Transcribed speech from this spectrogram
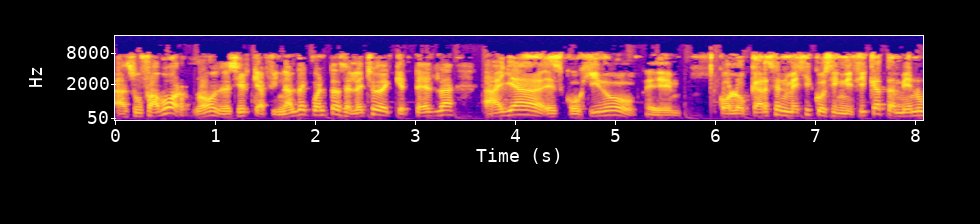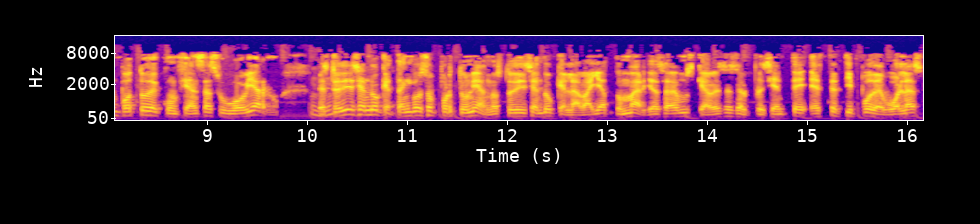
a su favor, ¿no? Es decir, que a final de cuentas el hecho de que Tesla haya escogido eh, colocarse en México significa también un voto de confianza a su gobierno. Estoy diciendo que tengo esa oportunidad, no estoy diciendo que la vaya a tomar. Ya sabemos que a veces el presidente, este tipo de bolas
